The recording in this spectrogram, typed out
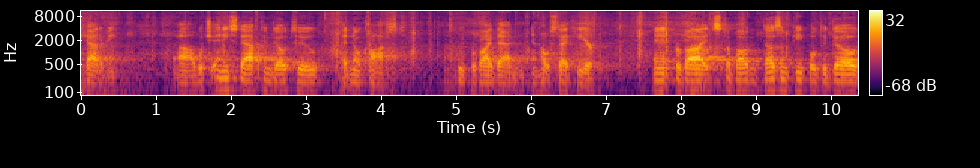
academy, uh, which any staff can go to at no cost. Uh, We provide that and host that here. And it provides about a dozen people to go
